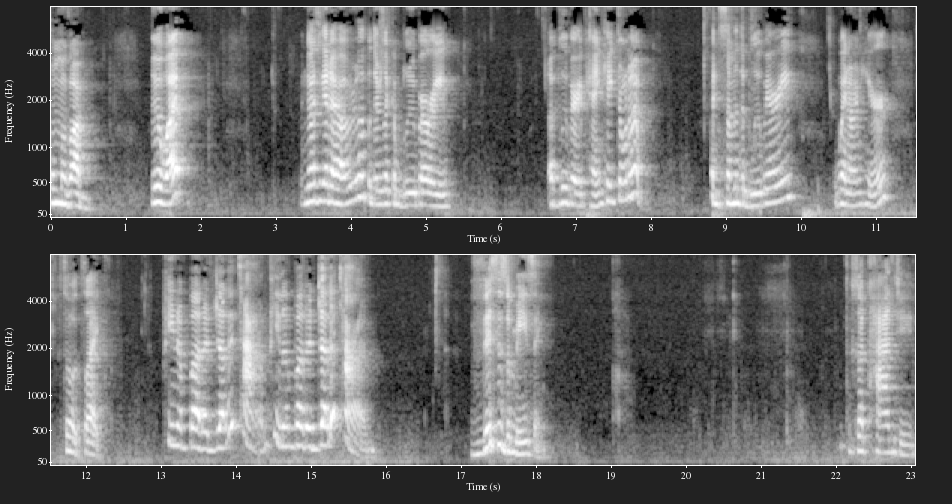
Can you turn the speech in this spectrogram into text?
Oh my god. You know what? You guys get it, but there's like a blueberry, a blueberry pancake donut, and some of the blueberry went on here. So it's like peanut butter jelly time, peanut butter jelly time. This is amazing. It's a kanji.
